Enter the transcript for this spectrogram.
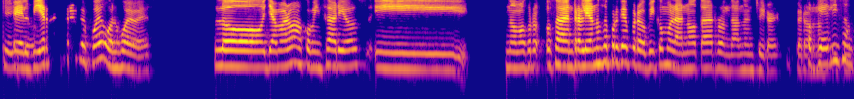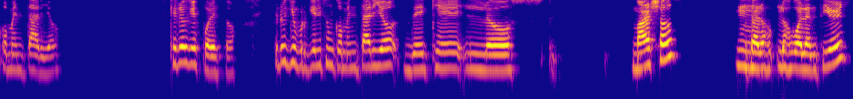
¿qué El viernes creo que fue o el jueves. Lo llamaron a comisarios y no me acuerdo, o sea, en realidad no sé por qué, pero vi como la nota rondando en Twitter, pero no Porque él hizo un comentario. Creo que es por esto. Creo que porque él hizo un comentario de que los marshals, o sea, Mm, los, los volunteers,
